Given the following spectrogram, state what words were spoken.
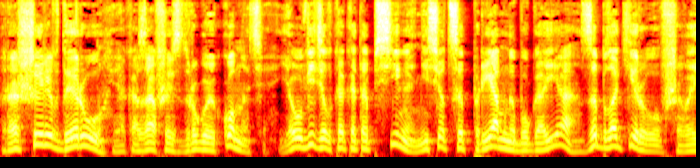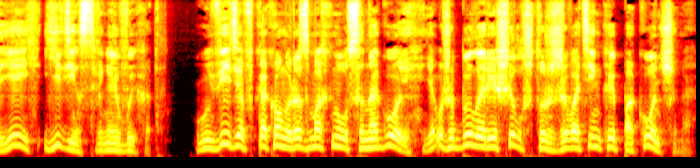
Расширив дыру и оказавшись в другой комнате, я увидел, как эта псина несется прямо на бугая, заблокировавшего ей единственный выход. Увидев, как он размахнулся ногой, я уже было решил, что с животинкой покончено,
